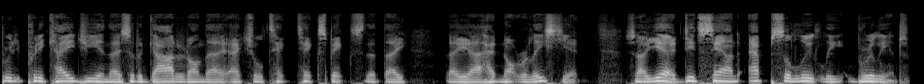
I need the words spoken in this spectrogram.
pretty, pretty cagey and they sort of guarded on the actual tech tech specs that they they uh, had not released yet. So yeah, it did sound absolutely brilliant.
